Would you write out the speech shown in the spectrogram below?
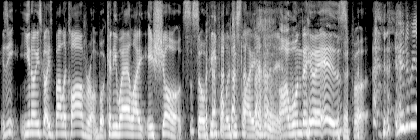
is he? You know, he's got his balaclava on, but can he wear like his shorts so people are just like, oh, I wonder who it is. But Who do we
